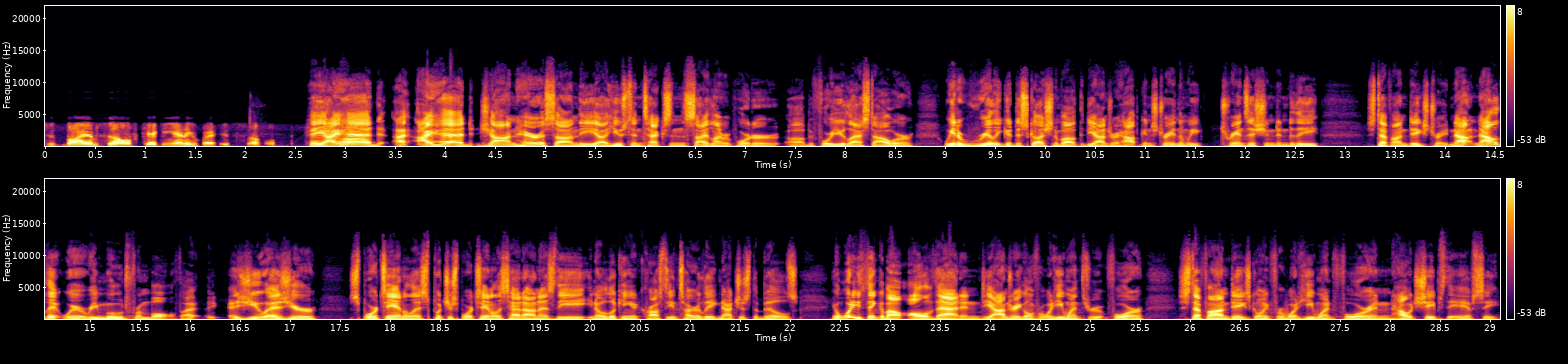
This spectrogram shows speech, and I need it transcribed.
just by himself kicking anyway. So Hey, I Um, had I, I had John Harris on the uh, Houston Texans sideline reporter uh, before you last hour. We had a really good discussion about the DeAndre Hopkins trade, and then we transitioned into the Stefon Diggs trade. Now, now that we're removed from both, I, as you as your sports analyst, put your sports analyst hat on as the you know looking across the entire league, not just the Bills. You know, what do you think about all of that and DeAndre going for what he went through for, Stefon Diggs going for what he went for, and how it shapes the AFC?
